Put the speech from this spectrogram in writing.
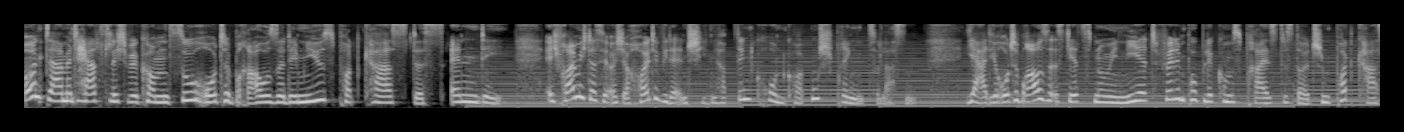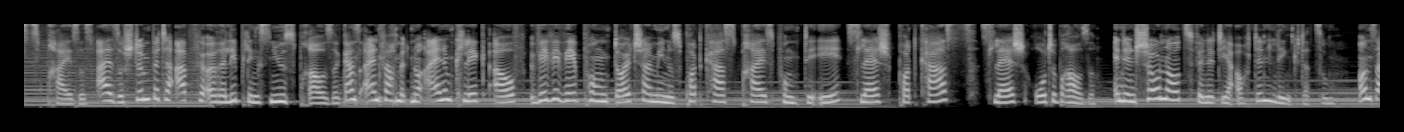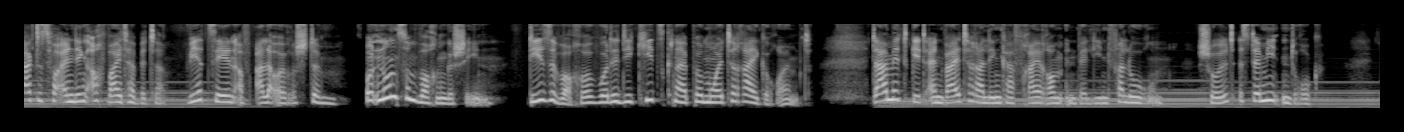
Und damit herzlich willkommen zu Rote Brause, dem News-Podcast des ND. Ich freue mich, dass ihr euch auch heute wieder entschieden habt, den Kronkorken springen zu lassen. Ja, die Rote Brause ist jetzt nominiert für den Publikumspreis des Deutschen Podcastspreises. Also stimmt bitte ab für eure Lieblings-News-Brause. Ganz einfach mit nur einem Klick auf www.deutscher-podcastpreis.de slash podcasts slash rote Brause. In den Show Notes findet ihr auch den Link dazu. Und sagt es vor allen Dingen auch weiter bitte. Wir zählen auf alle eure Stimmen. Und nun zum Wochengeschehen. Diese Woche wurde die Kiezkneipe Meuterei geräumt. Damit geht ein weiterer linker Freiraum in Berlin verloren. Schuld ist der Mietendruck.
